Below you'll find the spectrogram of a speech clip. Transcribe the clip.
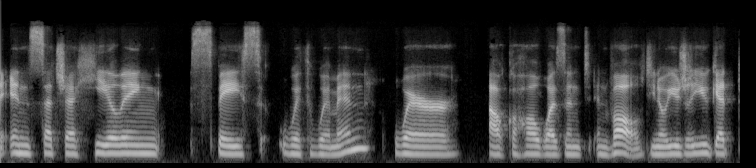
in such a healing space with women where alcohol wasn't involved. You know, usually you get,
